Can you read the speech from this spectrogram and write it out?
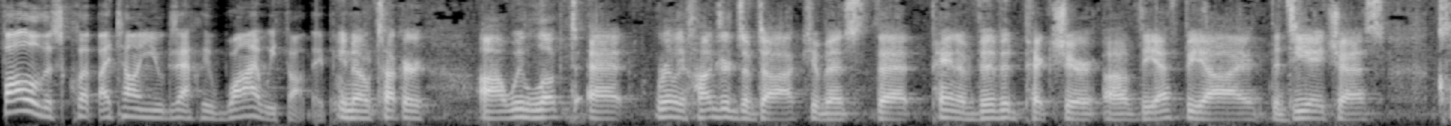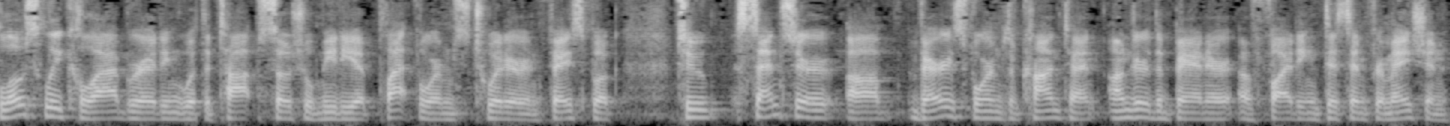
follow this clip by telling you exactly why we thought they You know, Tucker, uh, we looked at really hundreds of documents that paint a vivid picture of the FBI, the DHS, closely collaborating with the top social media platforms, Twitter and Facebook, to censor uh, various forms of content under the banner of fighting disinformation.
